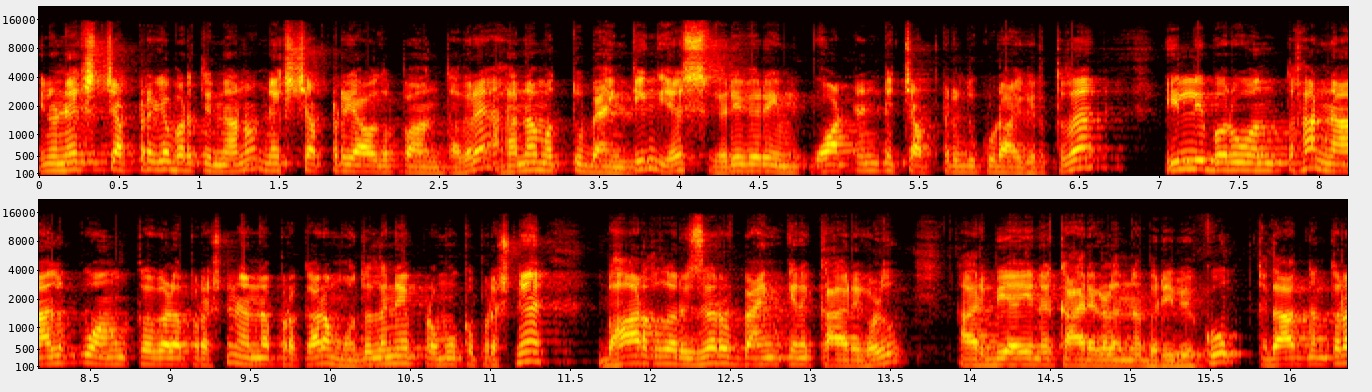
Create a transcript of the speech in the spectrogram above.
ಇನ್ನು ನೆಕ್ಸ್ಟ್ ಚಾಪ್ಟರ್ಗೆ ಬರ್ತೀನಿ ನಾನು. ನೆಕ್ಸ್ಟ್ ಚಾಪ್ಟರ್ ಯಾವುದಪ್ಪ ಅಂತಂದರೆ, ಹಣ ಮತ್ತು banking as very very important chapter ಇದು ಕೂಡ ಆಗಿರ್ತದೆ. ಇಲ್ಲಿ ಬರುವಂತಹ ನಾಲ್ಕು ಅಂಕಗಳ ಪ್ರಶ್ನೆ ನನ್ನ ಪ್ರಕಾರ ಮೊದಲನೇ ಪ್ರಮುಖ ಪ್ರಶ್ನೆ ಭಾರತದ ರಿಸರ್ವ್ ಬ್ಯಾಂಕಿನ ಕಾರ್ಯಗಳು, ಆರ್ ಬಿ ಐನ ಕಾರ್ಯಗಳನ್ನು ಬರೀಬೇಕು. ಅದಾದ ನಂತರ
